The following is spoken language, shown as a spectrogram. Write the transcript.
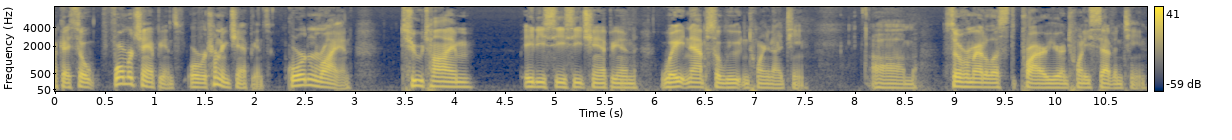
Okay, so former champions or returning champions: Gordon Ryan, two-time ADCC champion, weight and absolute in 2019. Um, silver medalist the prior year in 2017.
